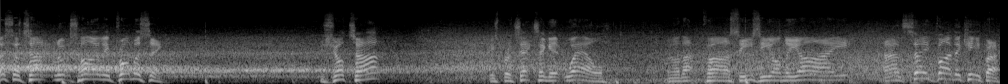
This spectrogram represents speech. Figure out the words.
This attack looks highly promising. Jota. He's protecting it well. Well, that pass easy on the eye. And saved by the keeper.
